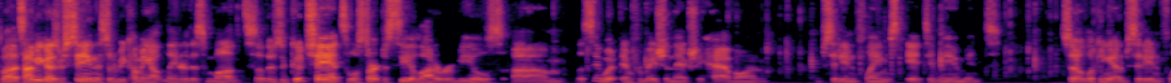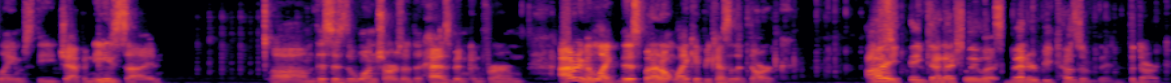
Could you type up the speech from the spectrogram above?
by the time you guys are seeing this, it'll be coming out later this month. So there's a good chance we'll start to see a lot of reveals. Um, let's see what information they actually have on Obsidian Flames at the moment. So looking at Obsidian Flames, the Japanese side, um, this is the one Charizard that has been confirmed. I don't even like this, but I don't like it because of the dark. I is think that goofy, actually but- looks better because of the the dark.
